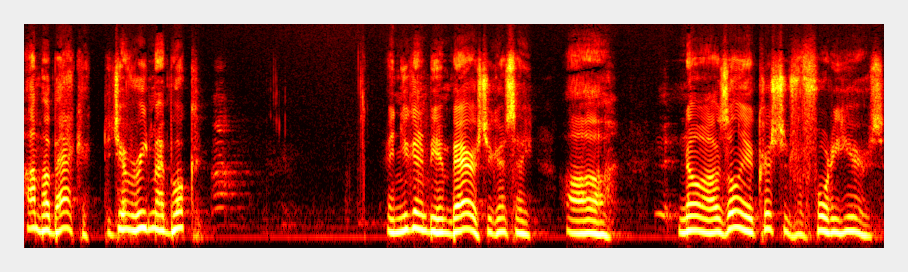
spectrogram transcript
I'm Habakkuk. Did you ever read my book?" And you're going to be embarrassed. You're going to say, "Uh, no, I was only a Christian for 40 years."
